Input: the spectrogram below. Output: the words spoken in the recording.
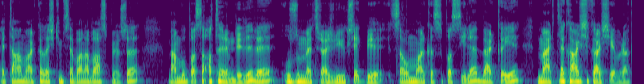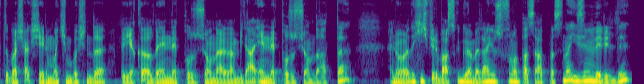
E tamam arkadaş kimse bana basmıyorsa ben bu pası atarım dedi ve uzun metrajlı yüksek bir savunma arkası pasıyla Berkay'ı Mert'le karşı karşıya bıraktı. Başakşehir'in maçın başında yakaladığı en net pozisyonlardan bir en net pozisyonda hatta. Hani orada hiçbir baskı görmeden Yusuf'un o pası atmasına izin verildi.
